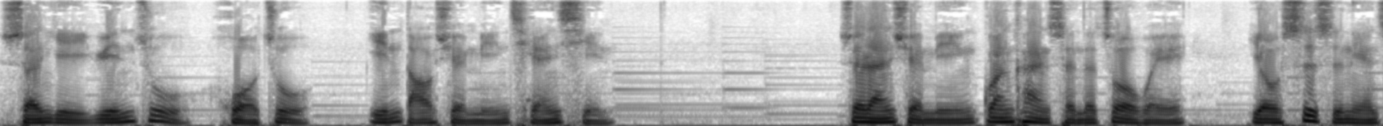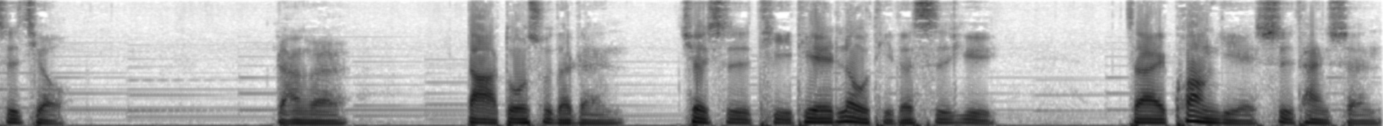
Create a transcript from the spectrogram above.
神以云柱火柱引导选民前行。虽然选民观看神的作为有四十年之久，然而大多数的人却是体贴肉体的私欲，在旷野试探神，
